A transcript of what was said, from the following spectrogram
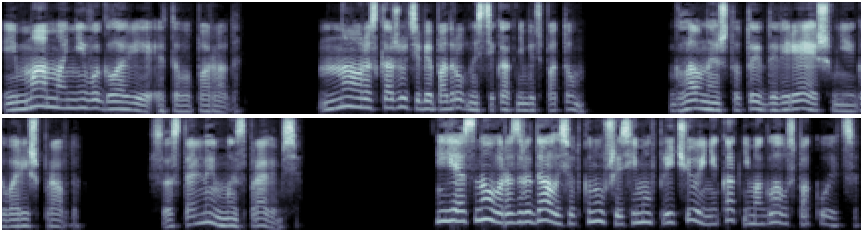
И мама не во главе этого парада. Но расскажу тебе подробности как-нибудь потом. Главное, что ты доверяешь мне и говоришь правду. С остальным мы справимся. Я снова разрыдалась, уткнувшись ему в плечо, и никак не могла успокоиться.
